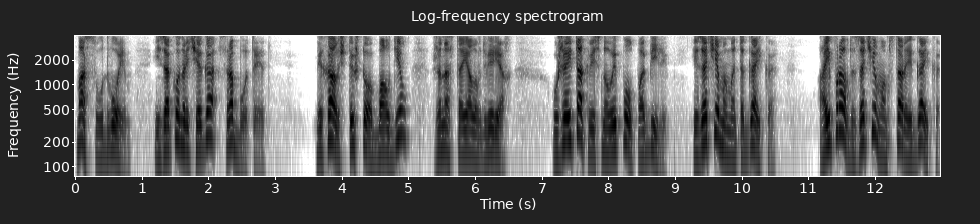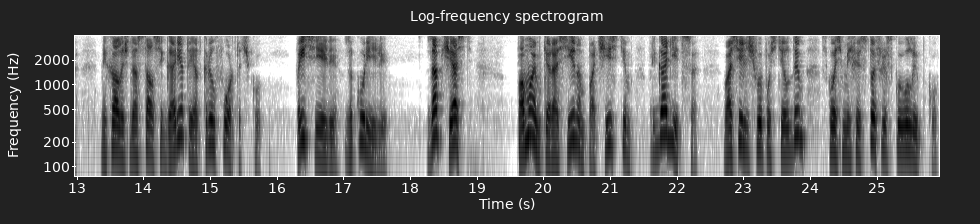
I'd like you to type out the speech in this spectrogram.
Массу удвоим. И закон рычага сработает. «Михалыч, ты что, обалдел?» Жена стояла в дверях. «Уже и так весь новый пол побили. И зачем им эта гайка?» «А и правда, зачем вам старая гайка?» Михалыч достал сигареты и открыл форточку. Присели, закурили. «Запчасть. Помоем керосином, почистим. Пригодится». Васильич выпустил дым сквозь мефистофельскую улыбку.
